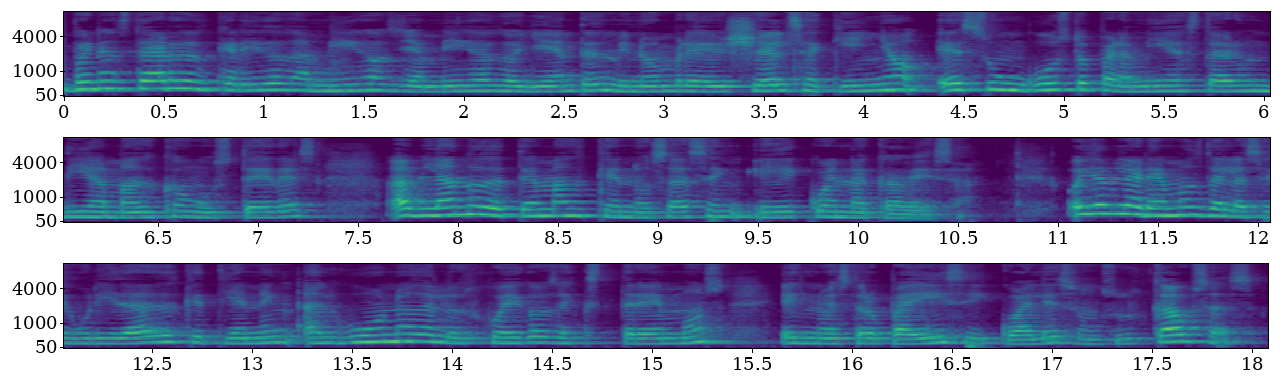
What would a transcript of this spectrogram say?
Buenas tardes, queridos amigos y amigas oyentes. Mi nombre es Shell Sequiño. Es un gusto para mí estar un día más con ustedes hablando de temas que nos hacen eco en la cabeza. Hoy hablaremos de las seguridades que tienen algunos de los juegos extremos en nuestro país y cuáles son sus causas.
